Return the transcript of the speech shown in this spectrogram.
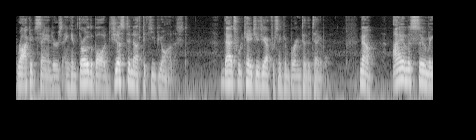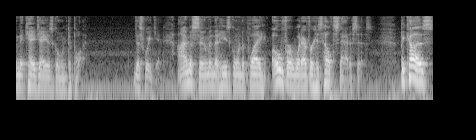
Rocket Sanders, and can throw the ball just enough to keep you honest. That's what KJ Jefferson can bring to the table. Now, I am assuming that KJ is going to play this weekend. I'm assuming that he's going to play over whatever his health status is. Because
